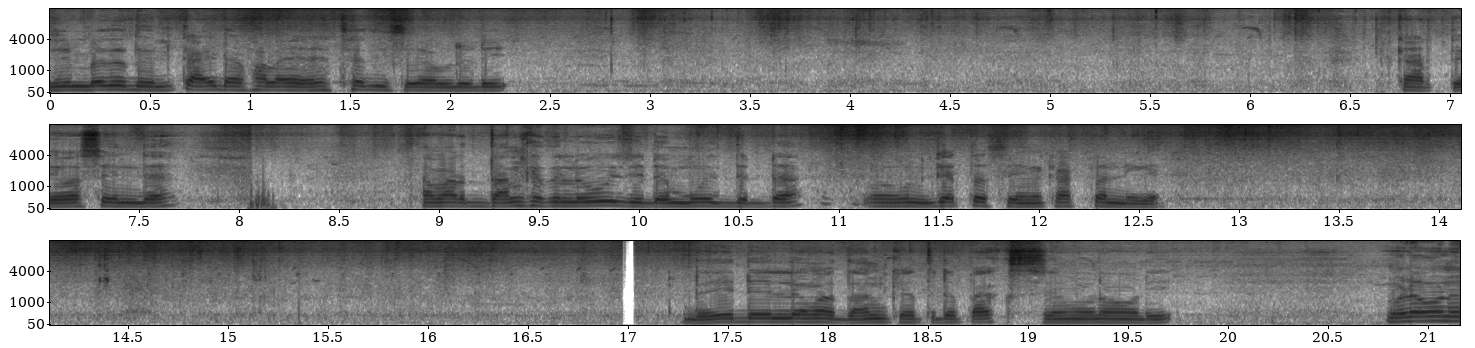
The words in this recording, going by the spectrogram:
জিম্বাতে দুই কাইটা ফালাই রেখে দিছে অলরেডি কাটতেও আছে ইন্দা। আমার ধান খেতে লউ যেটা মসজিদটা গেতাছে, আমি কাটবার নিগে। এইটা হইল আমার ধান খেতটা পাকছে মোটামুটি। মোটামুটি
